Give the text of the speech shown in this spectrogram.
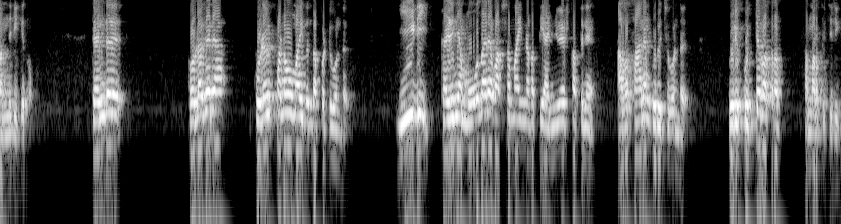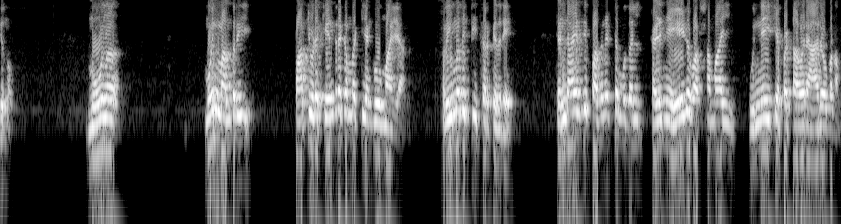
വന്നിരിക്കുന്നു. രണ്ട് കൊടകര കുഴൽപ്പണവുമായി ബന്ധപ്പെട്ടുകൊണ്ട് ഇ ഡി കഴിഞ്ഞ മൂന്നര വർഷമായി നടത്തിയ അന്വേഷണത്തിന് അവസാനം കുറിച്ചുകൊണ്ട് ഒരു കുറ്റപത്രം സമർപ്പിച്ചിരിക്കുന്നു. മൂന്ന് മുൻ മന്ത്രി പാർട്ടിയുടെ കേന്ദ്ര കമ്മിറ്റി അംഗവുമായ ശ്രീമതി ടീച്ചർക്കെതിരെ രണ്ടായിരത്തി പതിനെട്ട് മുതൽ കഴിഞ്ഞ ഏഴ് വർഷമായി ഉന്നയിക്കപ്പെട്ട ഒരു ആരോപണം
